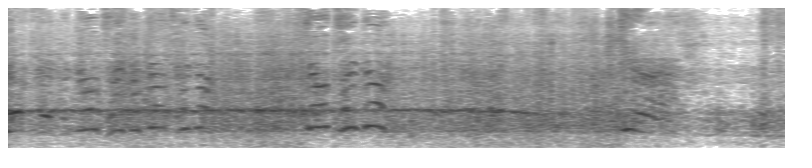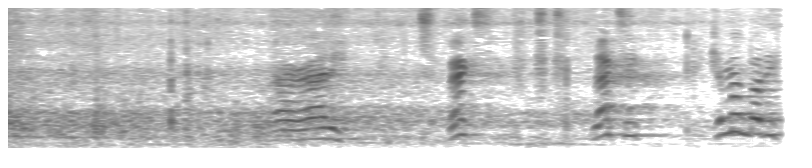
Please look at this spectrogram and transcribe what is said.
Go, take go, take go, take! Go, take it! Yeah! Alrighty. Max, Maxie, come on, buddy.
